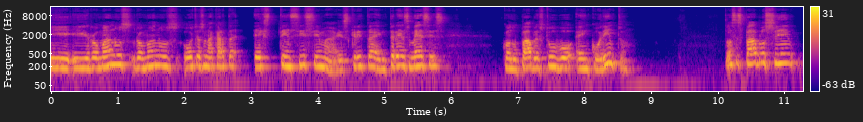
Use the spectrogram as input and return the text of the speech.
Y, Romanos, Romanos 8 es una carta extensísima, escrita en tres meses, cuando Pablo estuvo en Corinto. Entonces Pablo sí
